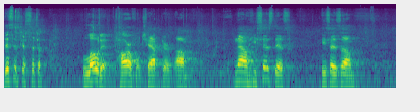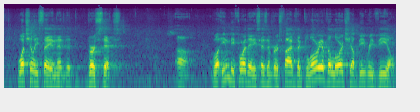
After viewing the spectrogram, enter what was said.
this is just such a loaded, powerful chapter. Um, now, he says this. He says, um, What shall he say? And then verse 6. Uh, well, even before that, he says in verse 5 The glory of the Lord shall be revealed,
